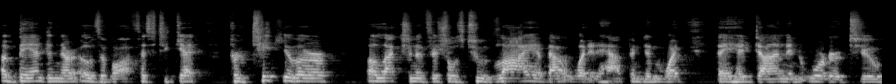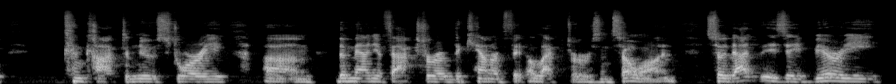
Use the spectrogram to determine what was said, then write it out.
abandon their oath of office, to get particular election officials to lie about what had happened and what they had done in order to concoct a new story, um, the manufacture of the counterfeit electors, and so on. So that is a very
